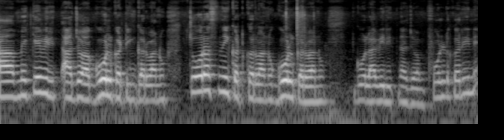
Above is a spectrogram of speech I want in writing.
આ મેં કેવી રીતે, આ જો આ ગોલ કટિંગ કરવાનું ચોરસ નહીં કટ કરવાનું, ગોલ કરવાનું. ગોલ આવી રીતના જો આમ ફોલ્ડ કરીને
